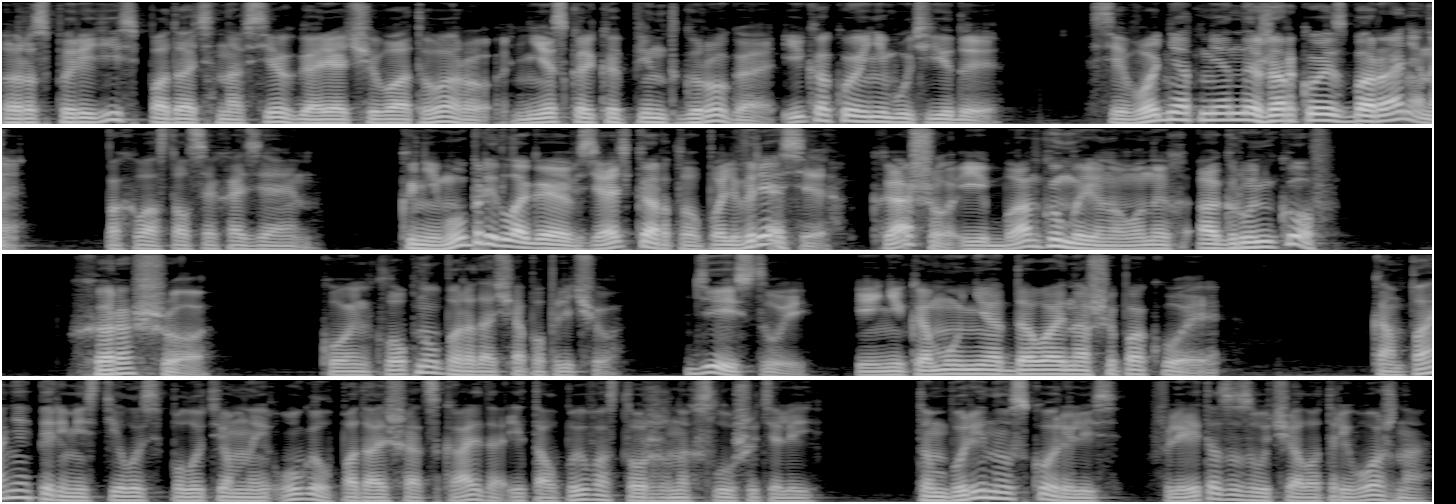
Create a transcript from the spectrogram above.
Распорядись подать на всех горячего отвару, несколько пинт грога и какой-нибудь еды. Сегодня отменное жаркое из баранины», — похвастался хозяин. «К нему предлагаю взять картополь в рясе, кашу и банку маринованных огруньков». «Хорошо». Коин хлопнул бородача по плечу. «Действуй, и никому не отдавай наши покои». Компания переместилась в полутемный угол подальше от скальда и толпы восторженных слушателей. Тамбурины ускорились, флейта зазвучала тревожно,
